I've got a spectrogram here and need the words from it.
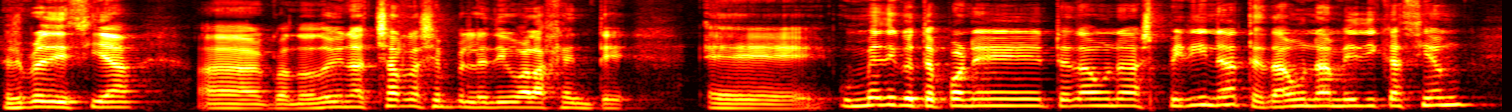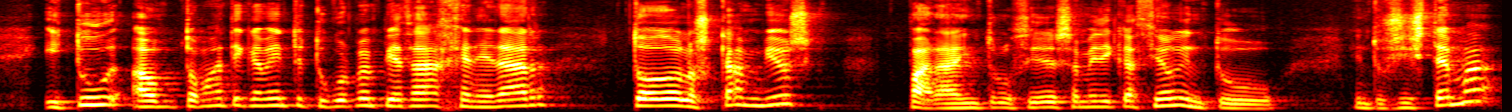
Yo siempre decía, ah, cuando doy una charla, siempre le digo a la gente, eh, un médico te pone, te da una aspirina, te da una medicación y tú automáticamente tu cuerpo empieza a generar todos los cambios para introducir esa medicación en tu, en tu sistema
